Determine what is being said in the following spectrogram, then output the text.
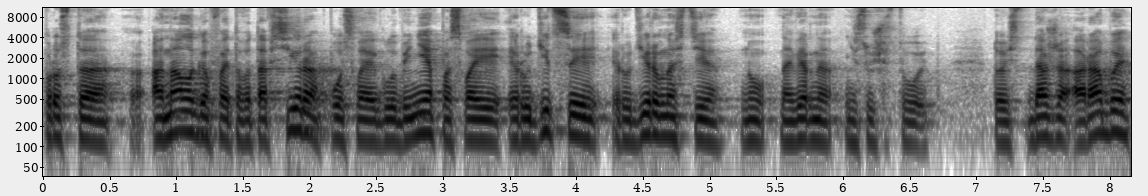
просто аналогов этого тафсира по своей глубине, по своей эрудиции, эрудированности, ну, наверное, не существует. То есть даже арабы,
